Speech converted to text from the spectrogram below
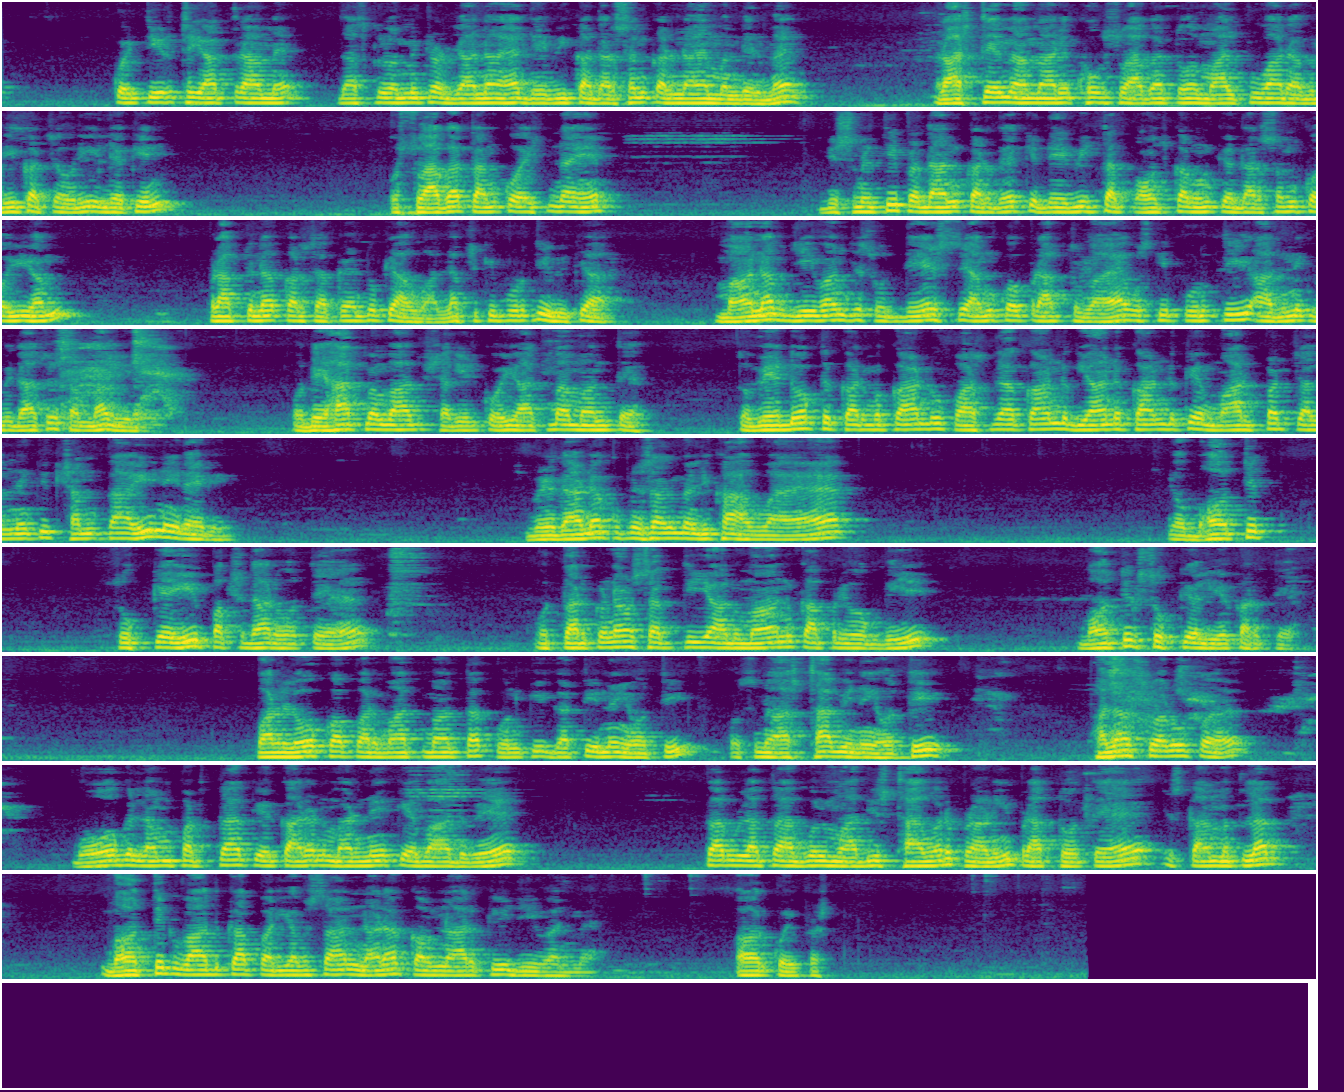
कोई तीर्थ यात्रा में दस किलोमीटर जाना है, देवी का दर्शन करना है मंदिर में। रास्ते में हमारे खूब स्वागत हो, मालपुआ, रबड़ी कचौरी लेकिन उस स्वागत हमको इतना विस्मृति प्रदान कर दे कि देवी तक पहुंचकर उनके दर्शन को ही हम प्राप्त न कर सकें। तो क्या हुआ? लक्ष्य की पूर्ति हुई क्या? मानव जीवन जिस उद्देश्य से हमको प्राप्त हुआ है, उसकी पूर्ति आधुनिक विधा से संभव ही नहीं और देहात्मवाद शरीर को ही आत्मा मानते हैं। तो वेदोक्त कर्मकांड उपासना कांड ज्ञान कांड के मार्ग पर चलने की क्षमता ही नहीं रह गई। वृदानक उपनिषद में लिखा हुआ है, जो भौतिक सुख के ही पक्षधर होते हैं वो तर्कणा शक्ति या अनुमान का प्रयोग भी भौतिक सुख के लिए करते हैं। परलोक और परमात्मा तक उनकी गति नहीं होती, उसमें आस्था भी नहीं होती। फलस्वरूप भोग लंपटता के कारण मरने के बाद वे तरुलता, गुलमादि, स्थावर, प्राणी प्राप्त होते हैं। इसका मतलब भौतिकवाद का पर्यवसान नरक और नारकी जीवन में। और कोई प्रश्न?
